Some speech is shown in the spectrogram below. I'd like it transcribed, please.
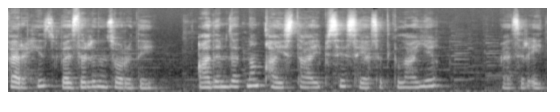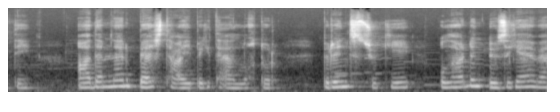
farhiz vazirdan so'radi odamzodning qaysi toifasi siyosatga loyiq vazir aytdi odamlar besh toifaga taalluqdir birinchisi shuki ulardan o'ziga va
